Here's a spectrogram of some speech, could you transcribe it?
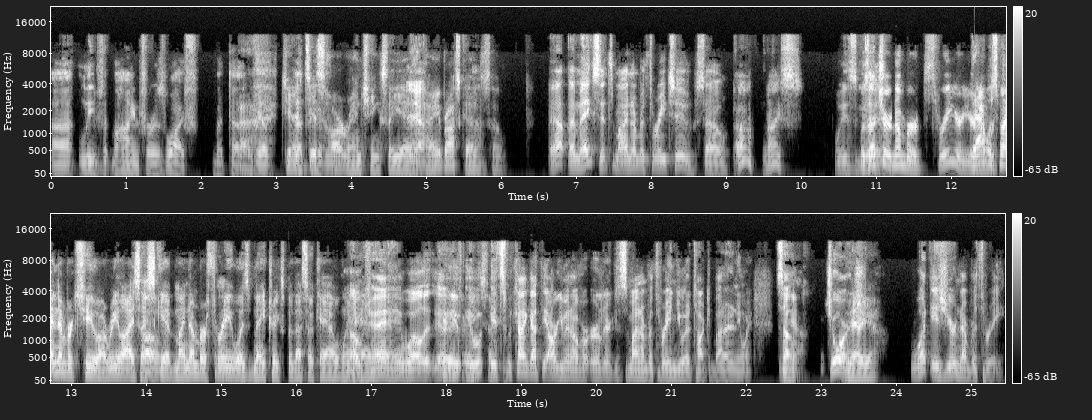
uh, leaves it behind for his wife. But uh, Uh, yeah, just, that's a just heart wrenching. So yeah, Yeah. Donnie Brasco. Yeah. So yeah, that makes it. It's my number three too. So oh, nice. was Was that your number three or your? that number was my two? number two. I realized I Oh. skipped. My number three was Matrix, but that's okay. I went ahead. Okay, well, it- you- three, it- so- it's we kind of got the argument over earlier because it's my number three, and you would have talked about it anyway. So, Yeah. George, There you go. what is your number three?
